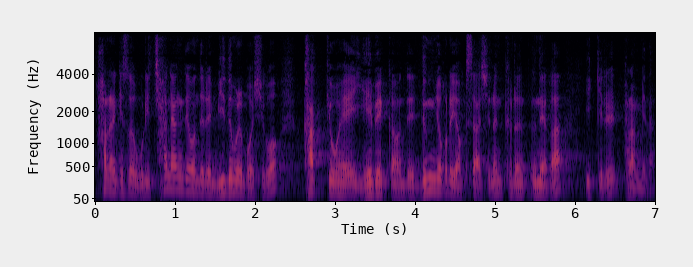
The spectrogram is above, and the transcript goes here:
하나님께서 우리 찬양대원들의 믿음을 보시고 각 교회의 예배 가운데 능력으로 역사하시는 그런 은혜가 있기를 바랍니다.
